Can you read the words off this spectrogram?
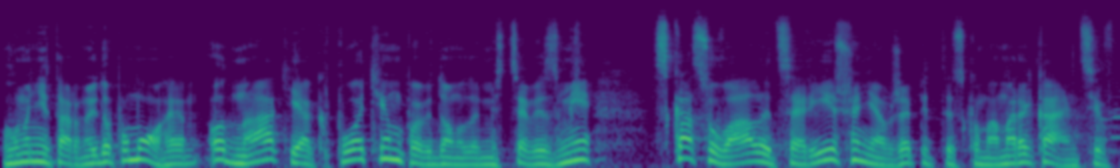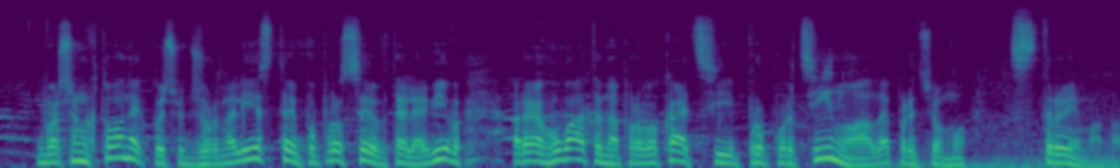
гуманітарної допомоги. Однак, як потім повідомили місцеві змі, скасували це рішення вже під тиском американців. Вашингтон, як пишуть журналісти, попросив Тель-Авів реагувати на провокації пропорційно, але при цьому стримано.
